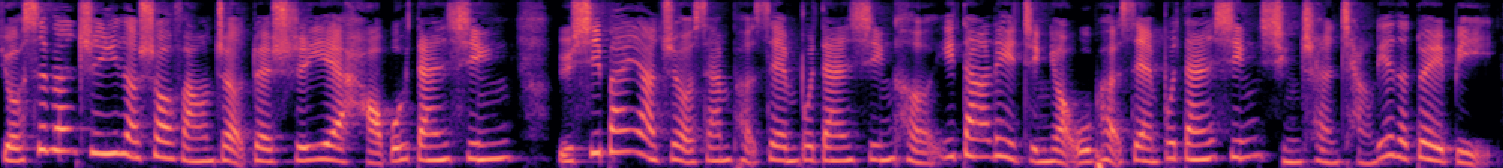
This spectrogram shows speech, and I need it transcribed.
有四分之一的受访者对失业毫不担心，与西班牙只有三 percent 不担心和意大利仅有五 percent 不担心形成强烈的对比。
